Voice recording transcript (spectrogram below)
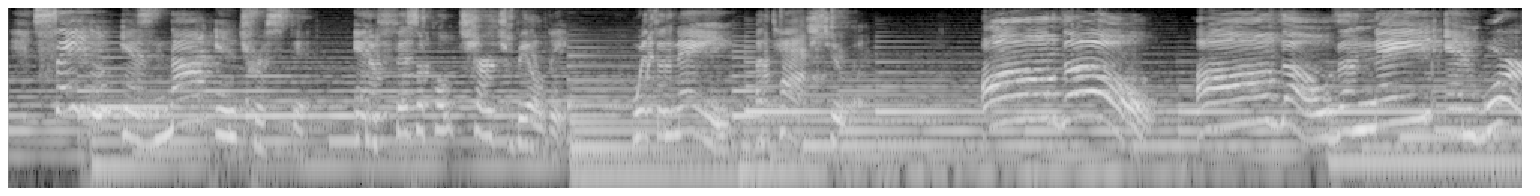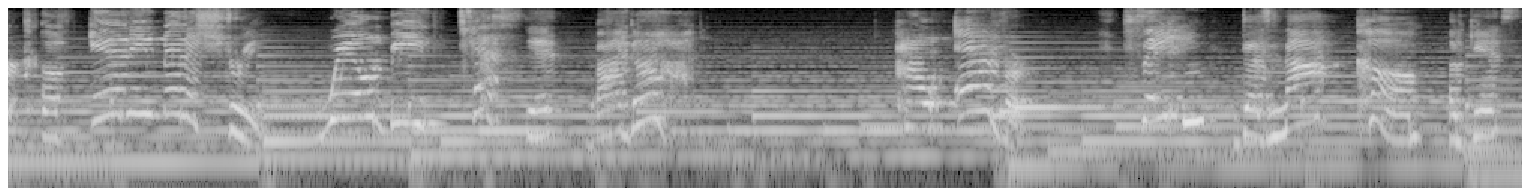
Satan is not interested in a physical church building with a name attached to it. Although, although the name and work of any ministry will be tested by God. However, Satan does not come against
